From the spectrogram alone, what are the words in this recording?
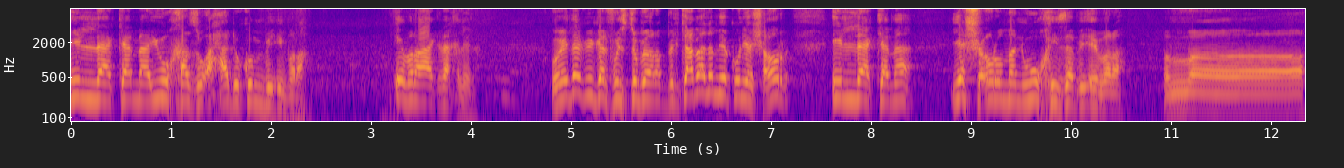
إلا كما يؤخذ أحدكم بإبرة. إبرة هكذا خليل ولذلك قال فزت برب الكعبة لم يكن يشعر إلا كما يشعر من وخز بإبرة. الله.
